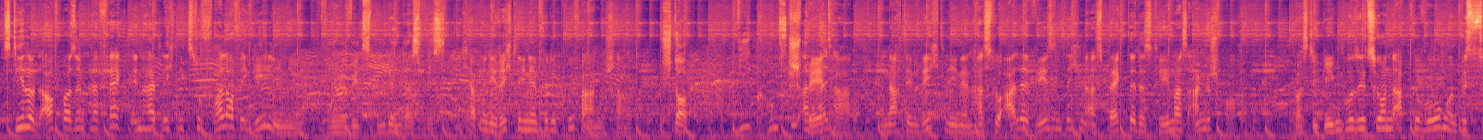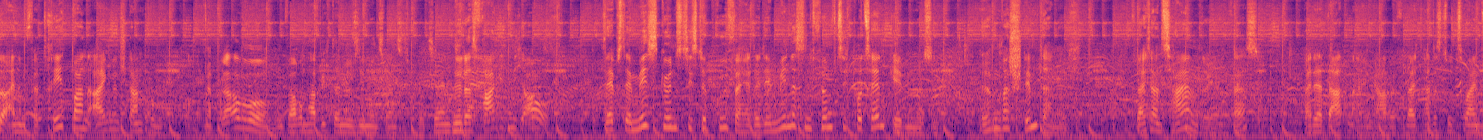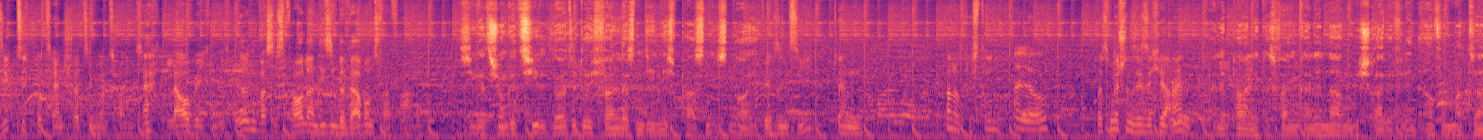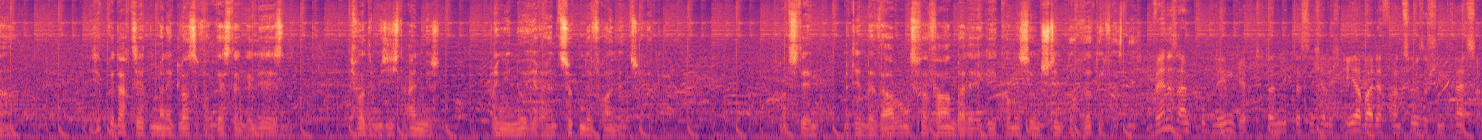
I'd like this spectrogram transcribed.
Stil und Aufbau sind perfekt. Inhaltlich liegst du voll auf EG-Linie. Woher willst du denn das wissen? Ich habe mir die Richtlinien für die Prüfer angeschaut. Stopp. Wie kommst du Später. Und nach den Richtlinien hast du alle wesentlichen Aspekte des Themas angesprochen. Du hast die Gegenpositionen abgewogen und bist zu einem vertretbaren eigenen Standpunkt gekommen. Na bravo. Und warum habe ich dann nur 27 Prozent? Ne, das frage ich mich auch. Selbst der missgünstigste Prüfer hätte dir mindestens 50 Prozent geben müssen. Irgendwas stimmt da nicht. Vielleicht ein Zahlendreher. Was? Bei der Dateneingabe. Vielleicht hattest du 72 Prozent statt 27. Ach, glaube ich nicht. Irgendwas ist faul an diesem Bewerbungsverfahren. Dass Sie jetzt schon gezielt Leute durchfallen lassen, die nicht passen, ist neu. Wer sind Sie denn? Hallo, Christine. Hallo. Was mischen Sie sich hier ein? Keine Panik, es fallen keine Namen. Ich schreibe für den Info Matin. Ich habe gedacht, Sie hätten meine Glosse von gestern gelesen. Ich wollte mich nicht einmischen. Ich bringe Ihnen nur Ihre entzückende Freundin zurück. Trotzdem, mit dem Bewerbungsverfahren bei der EG-Kommission stimmt doch wirklich was nicht. Wenn es ein Problem gibt, dann liegt es sicherlich eher bei der französischen Presse.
